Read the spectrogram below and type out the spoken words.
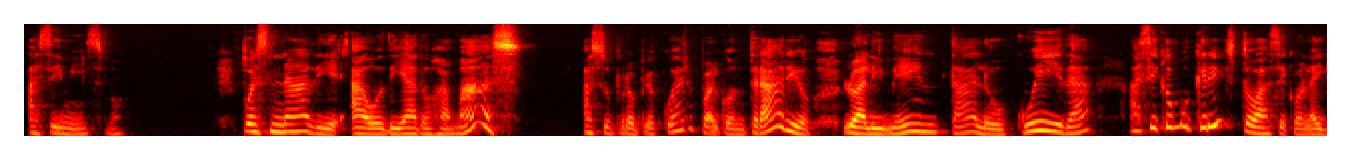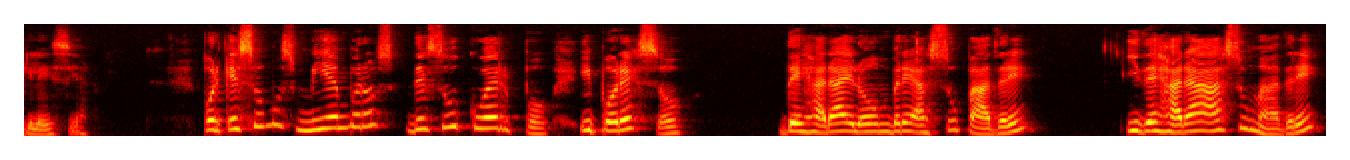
a sí mismo. Pues nadie ha odiado jamás a su propio cuerpo. Al contrario, lo alimenta, lo cuida, así como Cristo hace con la iglesia. Porque somos miembros de su cuerpo y por eso dejará el hombre a su padre y dejará a su madre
